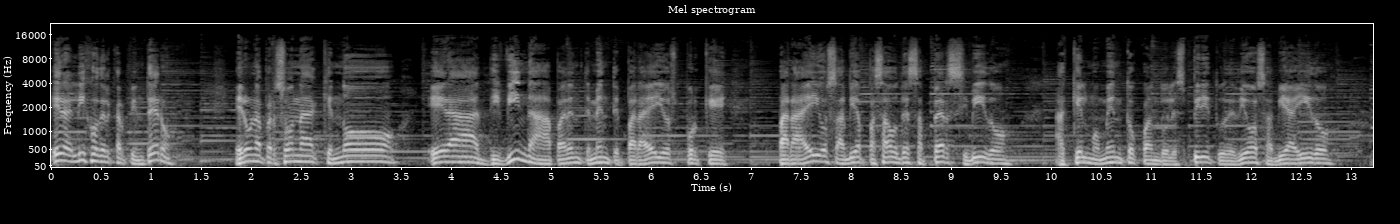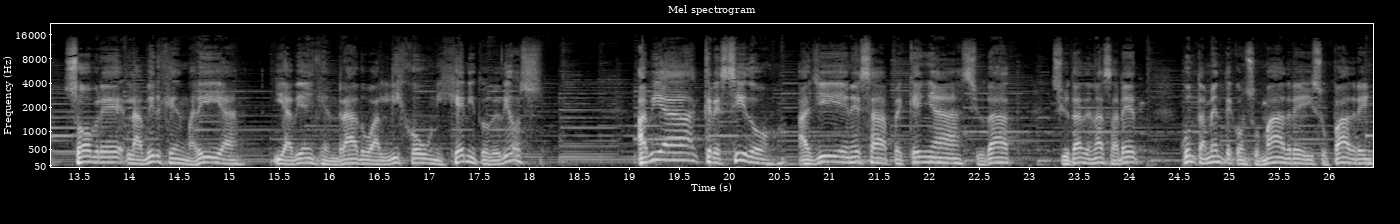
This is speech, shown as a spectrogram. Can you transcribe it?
era el hijo del carpintero. Era una persona que no era divina aparentemente para ellos porque para ellos había pasado desapercibido aquel momento cuando el Espíritu de Dios había ido sobre la Virgen María y había engendrado al Hijo unigénito de Dios. Había crecido allí en esa pequeña ciudad, ciudad de Nazaret, juntamente con su madre y su padre,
